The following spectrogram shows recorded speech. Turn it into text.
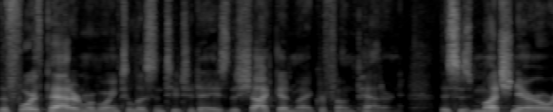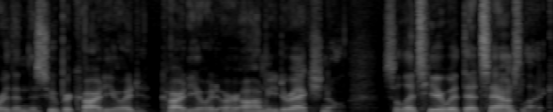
The fourth pattern we're going to listen to today is the shotgun microphone pattern. This is much narrower than the supercardioid, cardioid, or omnidirectional. So let's hear what that sounds like.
